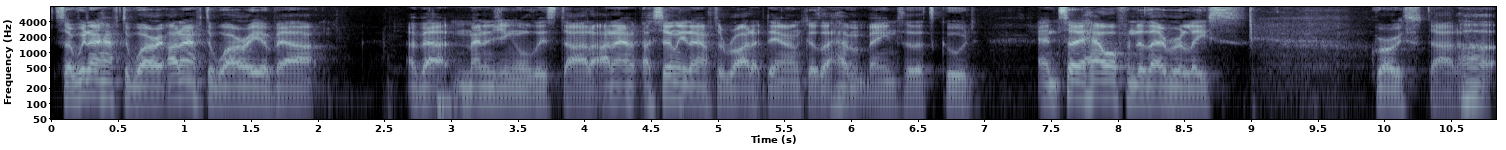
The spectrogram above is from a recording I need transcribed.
so we don't have to worry. I don't have to worry about about managing all this data. I don't. I certainly don't have to write it down because I haven't been, so that's good. And so, how often do they release growth data?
